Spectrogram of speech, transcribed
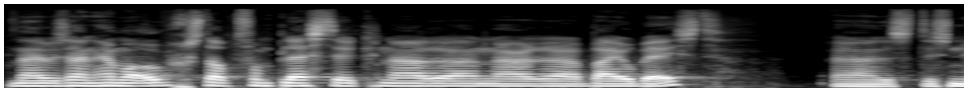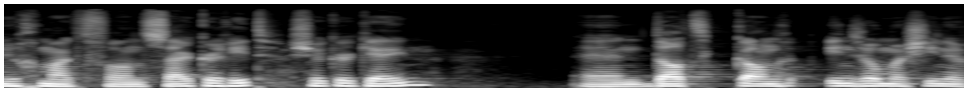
Nee, we zijn helemaal overgestapt van plastic naar, uh, naar uh, biobased. Uh, dus het is nu gemaakt van suikerriet, sugarcane. En dat kan in zo'n machine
